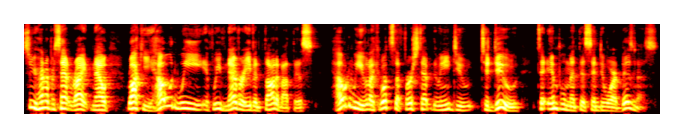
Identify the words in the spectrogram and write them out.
So you're 100% right. Now, Rocky, how would we, if we've never even thought about this, how do we like? What's the first step that we need to to do to implement this into our business?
